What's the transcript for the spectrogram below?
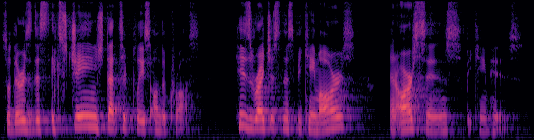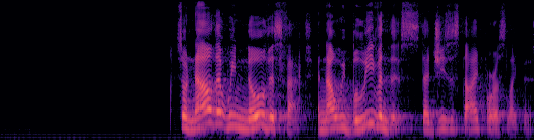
So there is this exchange that took place on the cross. His righteousness became ours, and our sins became his. So now that we know this fact, and now we believe in this, that Jesus died for us like this,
